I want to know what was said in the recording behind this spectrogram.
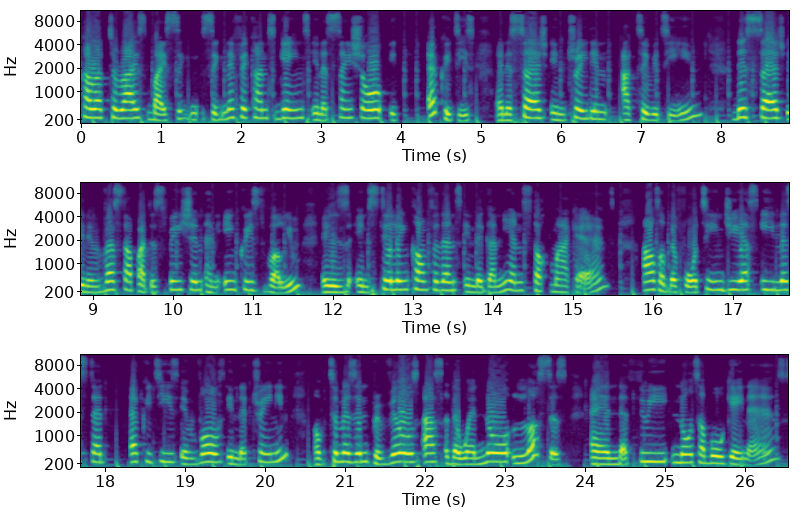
characterized by sig- significant gains in essential e- equities and a surge in trading activity. This surge in investor participation and increased volume is instilling confidence in the Ghanaian stock market. Out of the 14 GSE listed equities involved in the training, optimism prevails as there were no losses and three notable gainers.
